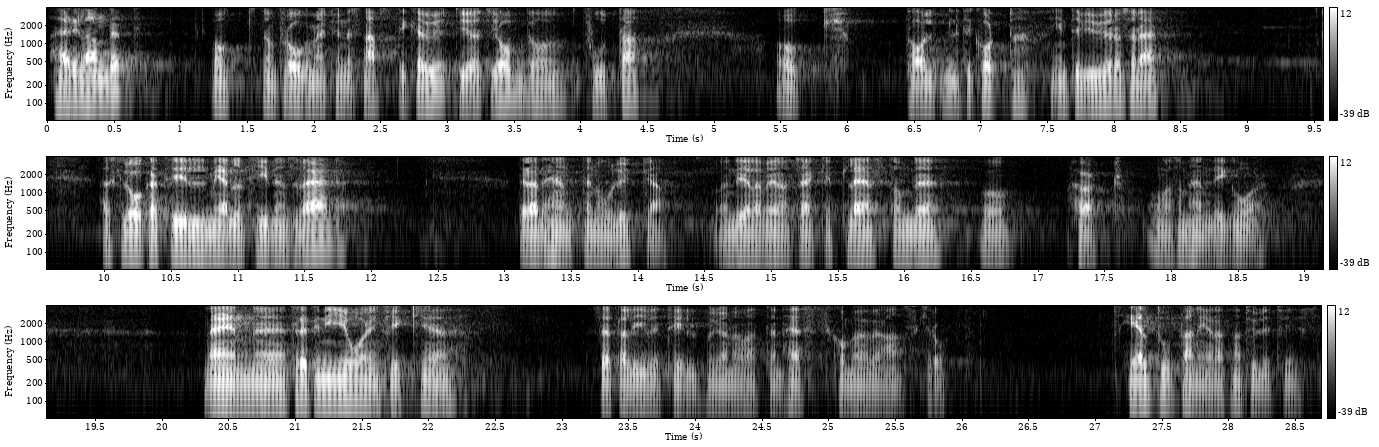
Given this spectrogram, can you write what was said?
här i landet och de frågade om jag kunde snabbt sticka ut, göra ett jobb och fota och ta lite korta intervjuer och sådär. Jag skulle åka till medeltidens värld. Där det hade hänt en olycka. Och en del av er har säkert läst om det och hört om vad som hände igår. När en eh, 39-åring fick eh, sätta livet till på grund av att en häst kom över hans kropp. Helt oplanerat naturligtvis,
